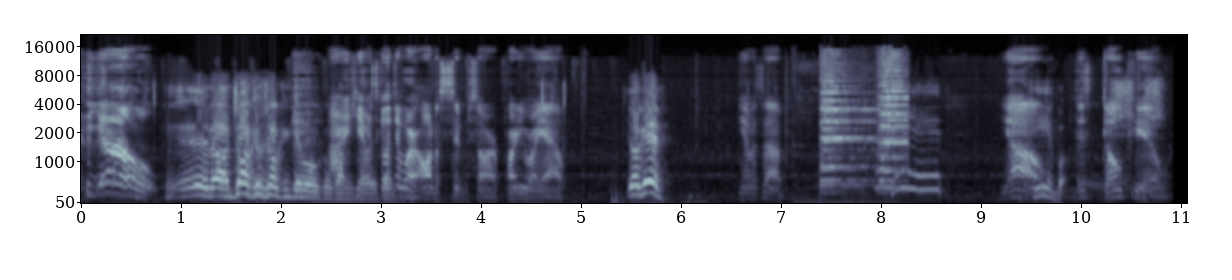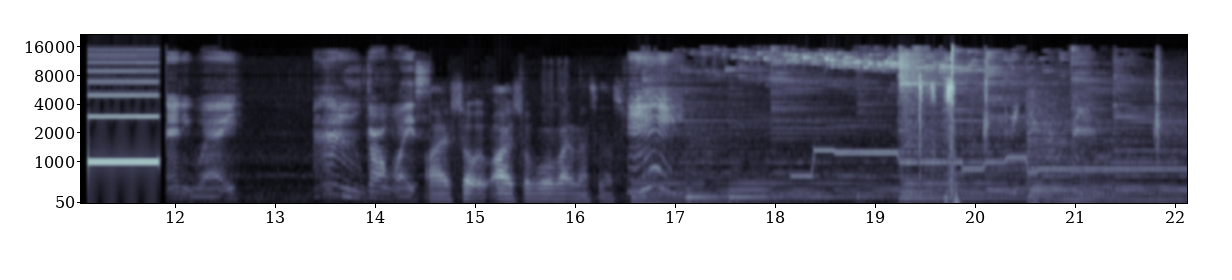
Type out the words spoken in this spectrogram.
Yo! Yeah, no, I'm joking. I'm joking. Give over. Alright, here, let's go to where all the Sims are. Party Royale. Yo, Gabe. Yeah, what's up? Gabe. Yo, Yeah, but- this Goku. Anyway. Mm, girl voice. All right, so all right, so we'll invite him after this. Hey. How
